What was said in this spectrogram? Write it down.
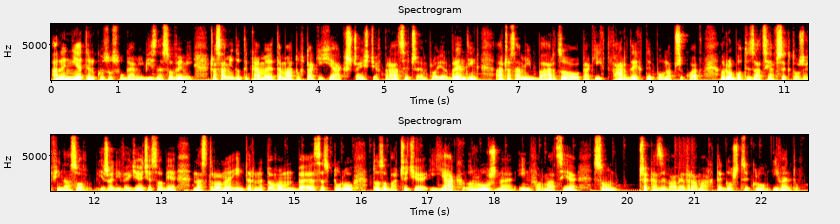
ale nie tylko z usługami biznesowymi. Czasami dotykamy tematów takich jak szczęście w pracy czy employer branding, a czasami bardzo takich twardych, typu na przykład robotyzacja w sektorze finansowym. Jeżeli wejdziecie sobie na stronę internetową BSS Turu, to zobaczycie, jak różne informacje są przekazywane w ramach tegoż cyklu eventów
